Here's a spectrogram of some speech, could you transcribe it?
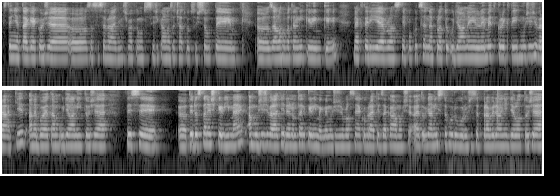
Stejně tak, jako že uh, zase se vrátím třeba k tomu, co jsi říkal na začátku, což jsou ty uh, zálohovatelné kilímky, na který je vlastně, pokud se nepletu, udělaný limit, kolik ty jich můžeš vrátit, anebo je tam udělaný to, že ty si eh, ty dostaneš kelímek a můžeš vrátit jenom ten kelímek, nemůžeš ho vlastně jako vrátit za kámoše. A je to udělané z toho důvodu, že se pravidelně dělo to, že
